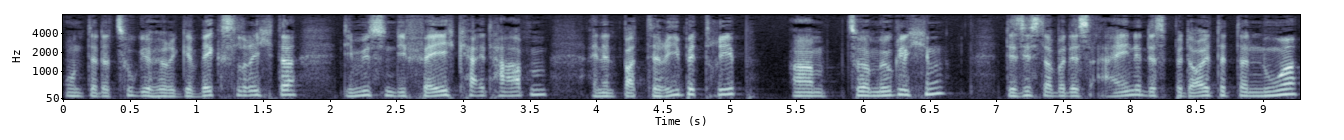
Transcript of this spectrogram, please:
und der dazugehörige Wechselrichter, die müssen die Fähigkeit haben, einen Batteriebetrieb ähm, zu ermöglichen. Das ist aber das eine, das bedeutet dann nur,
